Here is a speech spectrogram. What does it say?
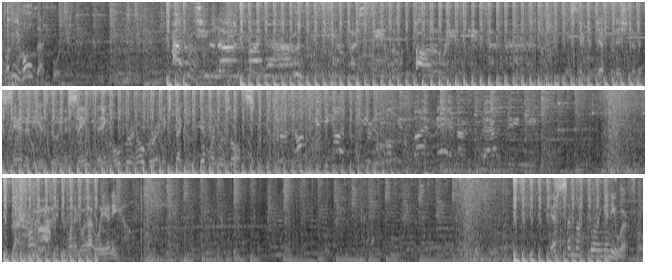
let me hold that for you. Haven't you learned by now? Silver Sable always gets a curve. Say the definition of insanity is doing the same thing over and over and expecting different results. Go that way anyhow. Guess I'm not going anywhere for a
